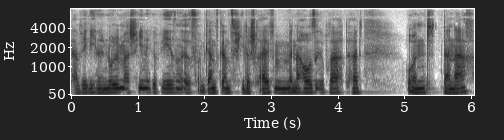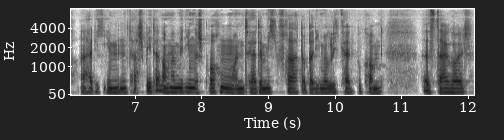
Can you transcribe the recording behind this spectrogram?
ja wirklich eine Nullmaschine gewesen ist und ganz, ganz viele Schleifen mit nach Hause gebracht hat. Und danach hatte ich ihm einen Tag später nochmal mit ihm gesprochen und er hatte mich gefragt, ob er die Möglichkeit bekommt, äh, Stargold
